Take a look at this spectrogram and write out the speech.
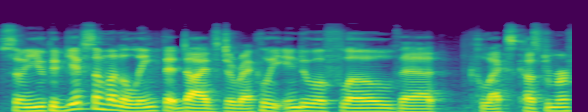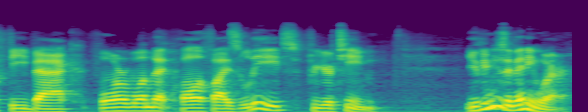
So you could give someone a link that dives directly into a flow that collects customer feedback or one that qualifies leads for your team. You can use them anywhere.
